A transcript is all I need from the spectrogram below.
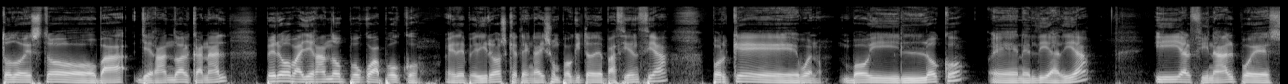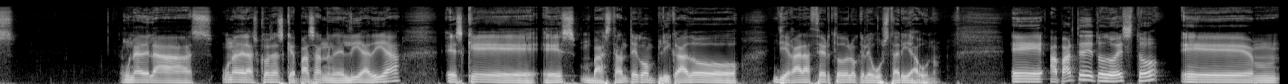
todo esto va llegando al canal, pero va llegando poco a poco. He de pediros que tengáis un poquito de paciencia porque, bueno, voy loco en el día a día y al final, pues, una de las una de las cosas que pasan en el día a día es que es bastante complicado llegar a hacer todo lo que le gustaría a uno. Eh, aparte de todo esto, eh,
